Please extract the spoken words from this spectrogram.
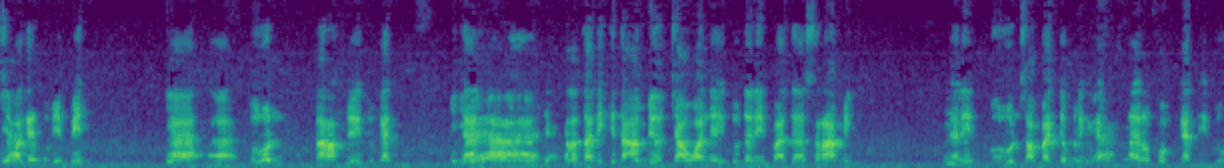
ya. sebagai pemimpin ya. uh, uh, turun tarafnya itu kan dan uh, ya, kalau tadi kita ambil cawannya itu daripada seramik hmm. jadi turun sampai ke peringkat styrofoam kan itu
